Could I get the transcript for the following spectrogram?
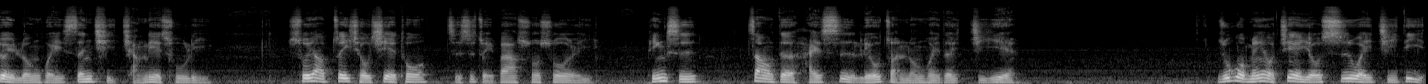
对轮回升起强烈出离，说要追求解脱，只是嘴巴说说而已，平时造的还是流转轮回的极业。如果没有借由思维极地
